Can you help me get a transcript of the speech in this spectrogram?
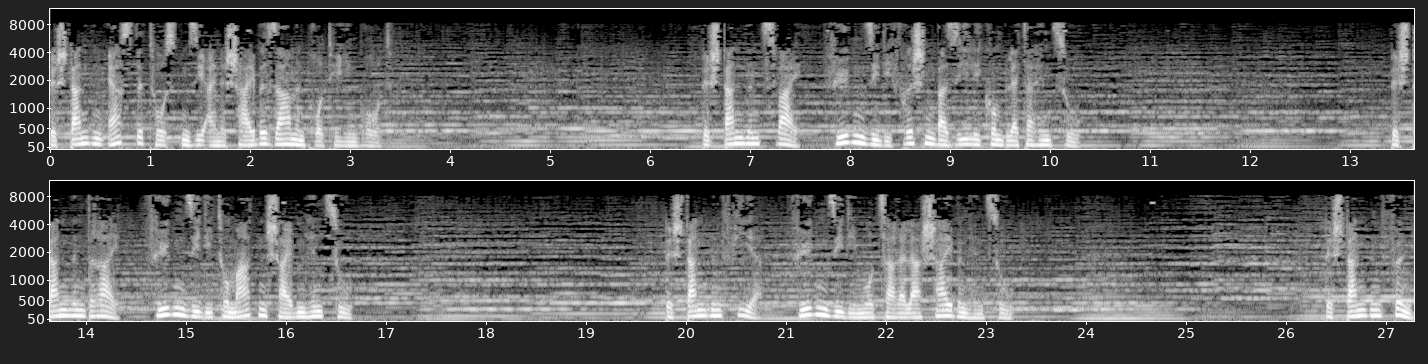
Bestanden erste toasten Sie eine Scheibe Samenproteinbrot. Bestanden 2. Fügen Sie die frischen Basilikumblätter hinzu. Bestanden 3. Fügen Sie die Tomatenscheiben hinzu. Bestanden 4. Fügen Sie die Mozzarella-Scheiben hinzu. Bestanden 5.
